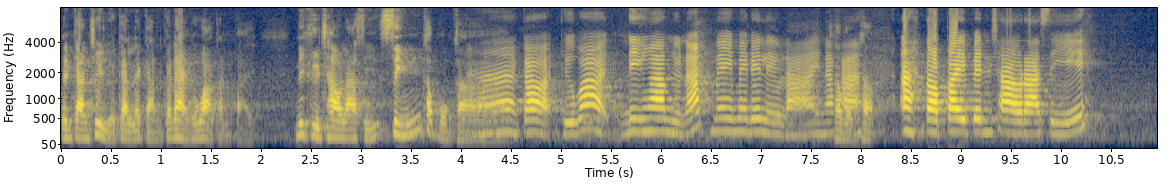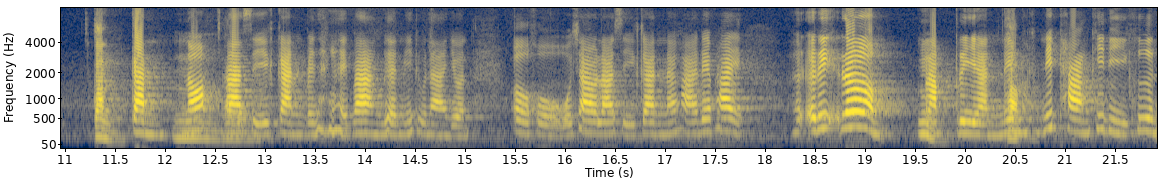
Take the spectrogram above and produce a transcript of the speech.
เป็นการช่วยเหลือกันและกันก็ได้ก็ว่ากันไป นี่คือชาวราศีสิงห์ครับผมครับอ่าก็ถือว่าดีงามอยู่นะ ไม่ไม่ได้เลวร้ายนะครับผมคะครับ อะต่อไปเป็นชาวราศีกัน กันอืมเนาะครับผมราศีกันเป็นยังไงบ้างเดือนมิถุนายน โอ้โห ชาวราศีกันนะคะ ได้ไพ่ริเริ่มอืม ปรับเปลี่ยนในครับนิศทางที่ดีขึ้น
